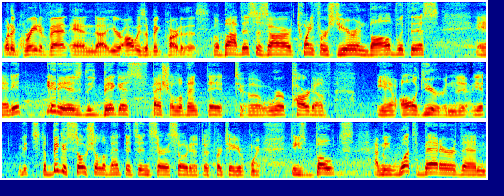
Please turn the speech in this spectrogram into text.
What a great event, and uh, you're always a big part of this. Well, Bob, this is our 21st year involved with this, and it it is the biggest special event that uh, we're part of you know, all year. And the, it, it's the biggest social event that's in Sarasota at this particular point. These boats, I mean, what's better than,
